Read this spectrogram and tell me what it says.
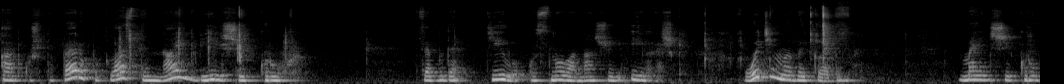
аркуш паперу покласти найбільший круг. Це буде тіло, основа нашої іграшки. Потім ми викладемо менший круг.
